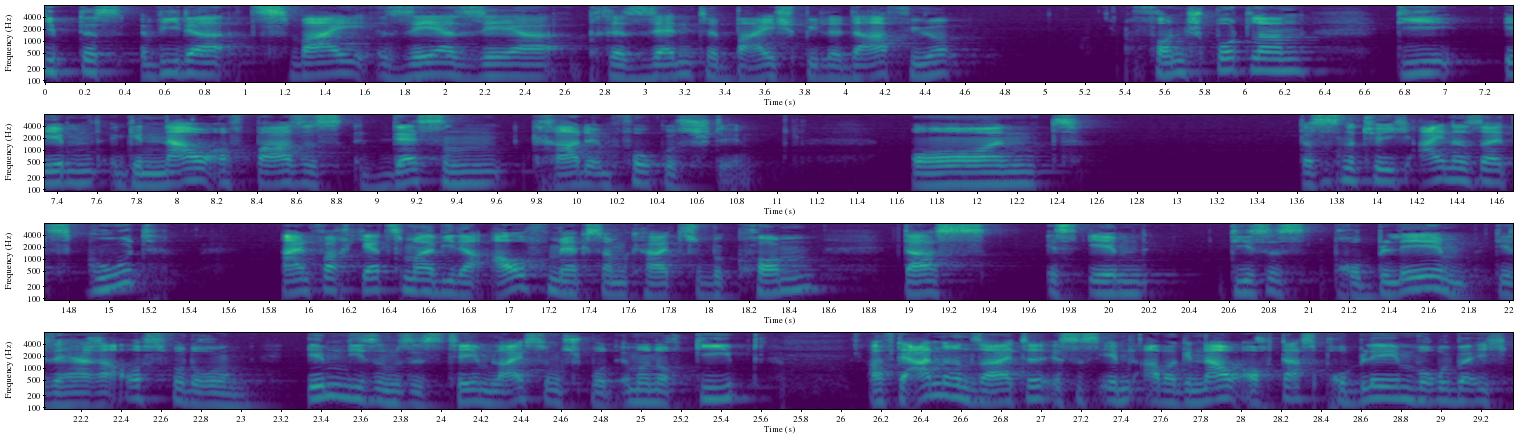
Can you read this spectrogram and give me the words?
gibt es wieder zwei sehr, sehr präsente Beispiele dafür von Sportlern, die eben genau auf Basis dessen gerade im Fokus stehen. Und das ist natürlich einerseits gut, einfach jetzt mal wieder Aufmerksamkeit zu bekommen, dass es eben dieses Problem, diese Herausforderung in diesem System Leistungssport immer noch gibt. Auf der anderen Seite ist es eben aber genau auch das Problem, worüber ich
